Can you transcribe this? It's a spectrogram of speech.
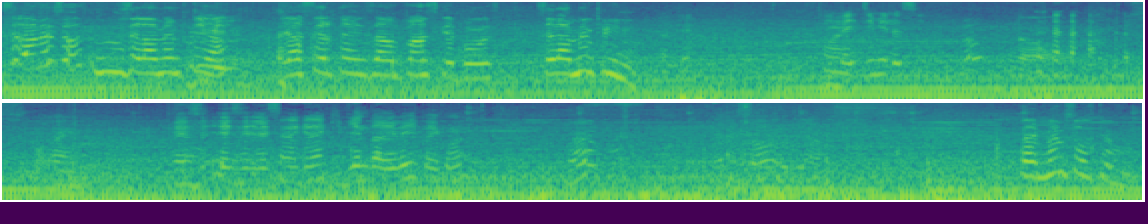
c'est la même chose, nous c'est la même prix. 10 000. hein. Il y a certains ils en pensent que bon, c'est la même prix nous. Ok. Ils Ouais. payent 10 000 aussi. Non. Ouais. Et, c'est- et c'est les Sénégalais qui viennent d'arriver, ils payent combien? Hein? Ils ils payent la même chose que vous.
